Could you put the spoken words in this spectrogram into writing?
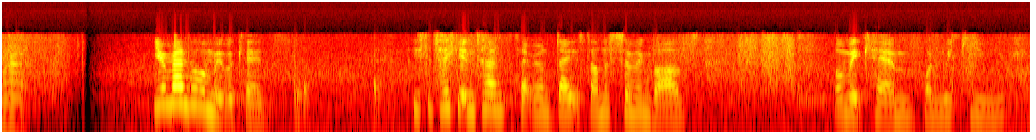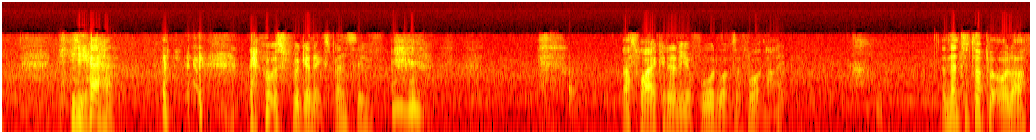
Yeah. You remember when we were kids? You used to take it in turns to take me on dates down the swimming baths. One make him, one week you. Yeah. it was friggin' expensive. That's why I could only afford once a fortnight. And then to top it all off,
